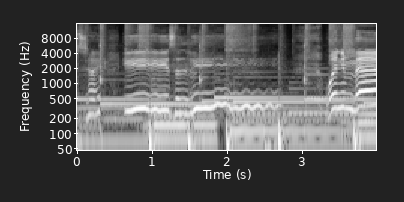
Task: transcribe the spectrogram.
Stereotype easily. When you melt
